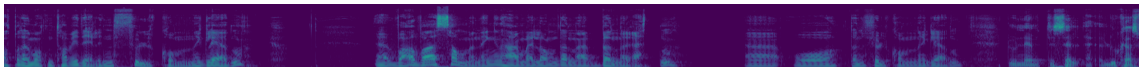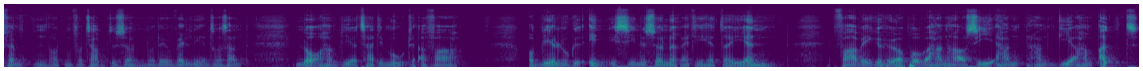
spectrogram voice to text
at på den måten tar vi del i den fullkomne gleden. Eh, Hva, hva er sammenhengen her mellom denne bønneretten og den fullkomne gleden? Du nevnte selv Lukas 15 og den fortapte sønnen, og det er jo veldig interessant. Når han blir tatt imot av far og blir lukket inn i sine sønnerettigheter igjen Far vil ikke høre på hva han har å si, han, han gir ham alt.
